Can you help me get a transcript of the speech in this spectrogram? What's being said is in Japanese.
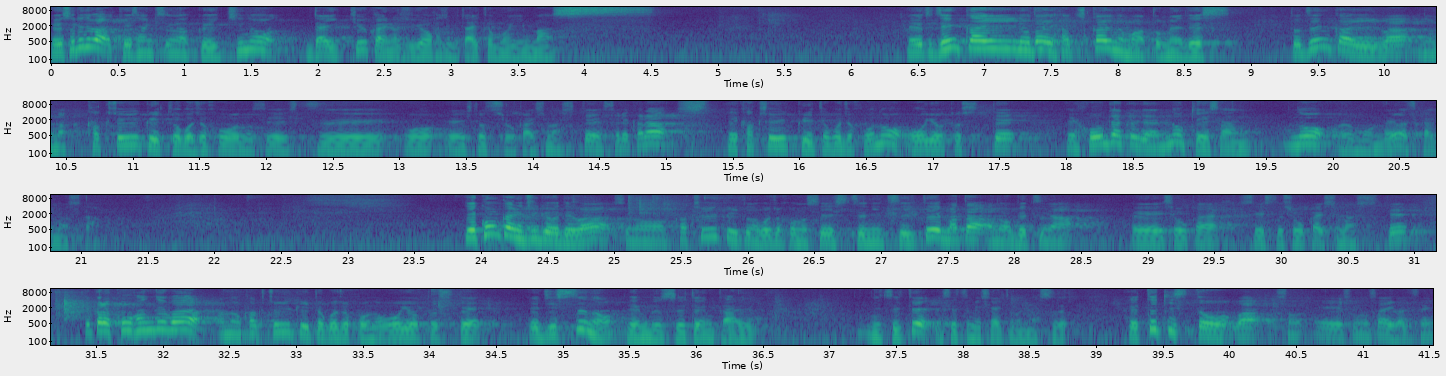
それでは計算機数学1の第9回の授業を始めたいと思います。えー、と前回の第8回のまとめです。前回は拡張ユークリッド互除法の性質を一つ紹介しまして、それから拡張ユークリッド互除法の応用として、法逆元の計算の問題を扱いました。で今回の授業では、その拡張ユークリッドの互除法の性質について、またあの別なえ紹介、性質を紹介しまして、それから後半では、あの拡張ユークリッド互除法の応用として、実数の連分数展開について説明したいと思います。テキストはそのその際はですね、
